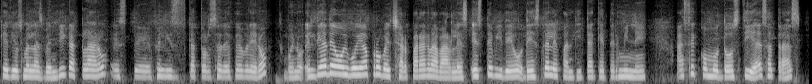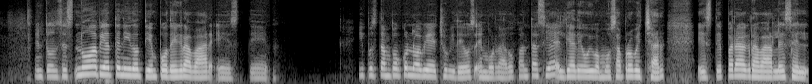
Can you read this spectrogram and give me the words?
que Dios me las bendiga, claro, este, feliz 14 de febrero. Bueno, el día de hoy voy a aprovechar para grabarles este video de esta elefantita que terminé hace como dos días atrás. Entonces no había tenido tiempo de grabar este. Y pues tampoco no había hecho videos en bordado fantasía. El día de hoy vamos a aprovechar este para grabarles el,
